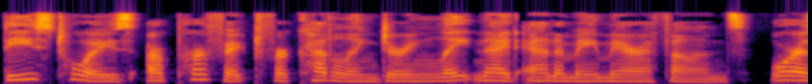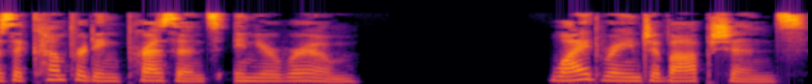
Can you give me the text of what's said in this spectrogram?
these toys are perfect for cuddling during late-night anime marathons or as a comforting presence in your room. Wide range of options.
